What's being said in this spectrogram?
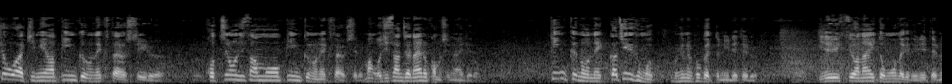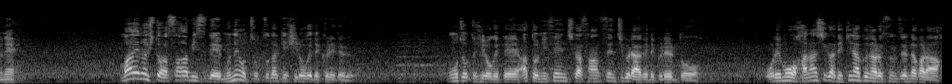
今日は君はピンクのネクタイをしている。こっちのおじさんもピンクのネクタイをしてる。まあ、おじさんじゃないのかもしれないけど。ピンクのネッカチーフも胸のポケットに入れてる。入れる必要はないと思うんだけど入れてるね。前の人はサービスで胸をちょっとだけ広げてくれてる。もうちょっと広げて、あと2センチか3センチぐらい上げてくれると、俺もう話ができなくなる寸前だから、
